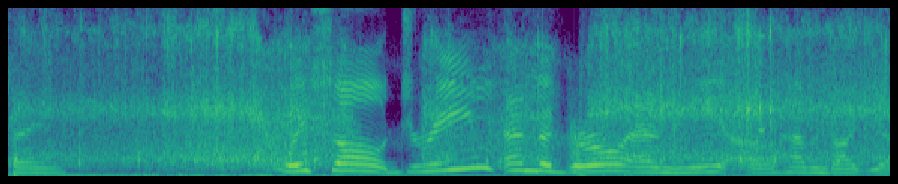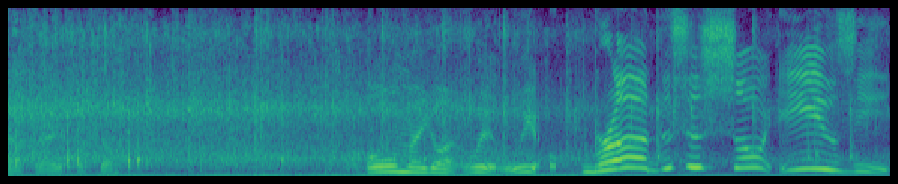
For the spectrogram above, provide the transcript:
Same. Wait, so Dream and the girl and me uh, haven't died yet, right? Let's go. Oh my god, wait, we, bruh, this is so easy.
